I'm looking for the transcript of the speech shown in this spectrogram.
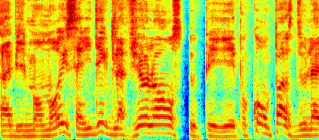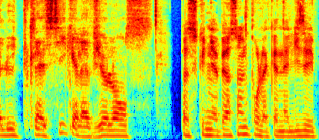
habilement Maurice, à l'idée que la violence peut payer. Pourquoi on passe de la lutte classique à la violence? Parce qu'il n'y a personne pour la canaliser.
